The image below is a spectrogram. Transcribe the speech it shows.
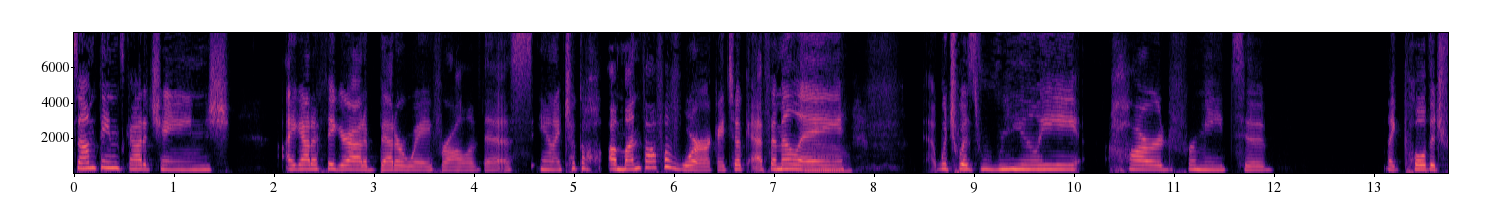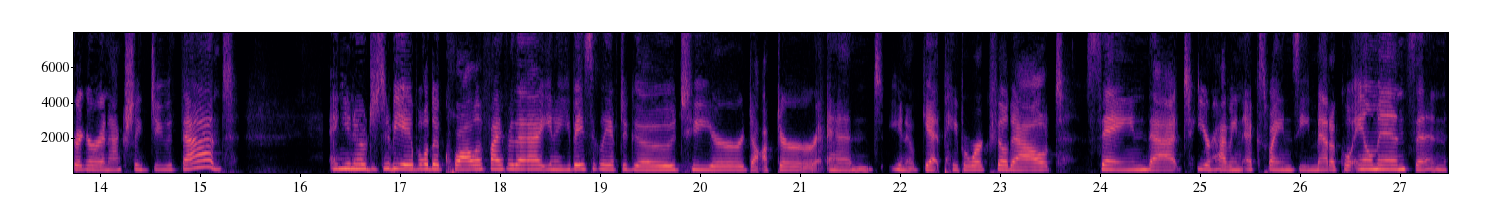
something's got to change. I got to figure out a better way for all of this. And I took a, a month off of work. I took FMLA, wow. which was really hard for me to like pull the trigger and actually do that. and you know just to be able to qualify for that you know you basically have to go to your doctor and you know get paperwork filled out saying that you're having x y and z medical ailments and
